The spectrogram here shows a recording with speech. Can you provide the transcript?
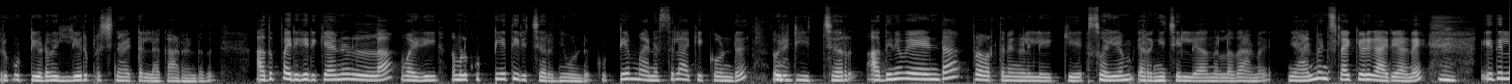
ഒരു കുട്ടിയുടെ വലിയൊരു പ്രശ്നമായിട്ടല്ല കാണേണ്ടത്. അത് പരിഹരിക്കാനുള്ള വഴി നമ്മൾ കുട്ടിയെ തിരിച്ചറിഞ്ഞുകൊണ്ട് കുട്ടിയെ മനസ്സിലാക്കിക്കൊണ്ട് ഒരു ടീച്ചർ അതിനു വേണ്ട പ്രവർത്തനങ്ങളിലേക്ക് സ്വയം ഇറങ്ങിച്ചെല്ലുക എന്നുള്ളതാണ് ഞാൻ മനസ്സിലാക്കിയ ഒരു കാര്യമാണ്. ഇതിൽ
